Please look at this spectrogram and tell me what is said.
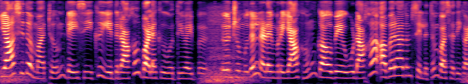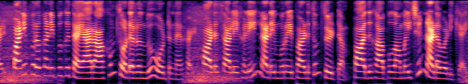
யாசித மற்றும் டெய்சிக்கு எதிராக வழக்கு ஒத்திவைப்பு. இன்று முதல் நடைமுறையாகும் கௌபே ஊடாக அபராதம் செலுத்தும் வசதிகள். பணிப்புறக்கணிப்புக்கு தயாராகும் தொடர்ந்து ஓட்டுநர்கள். பாடசாலைகளில் நடைமுறைப்படுத்தும் திட்டம். பாதுகாப்பு அமைச்சு நடவடிக்கை.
